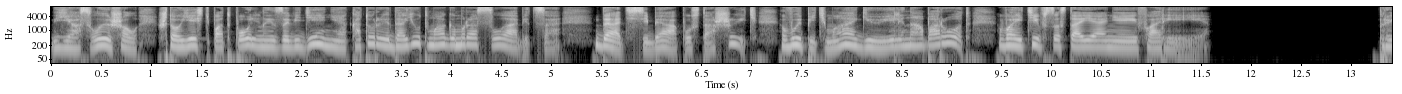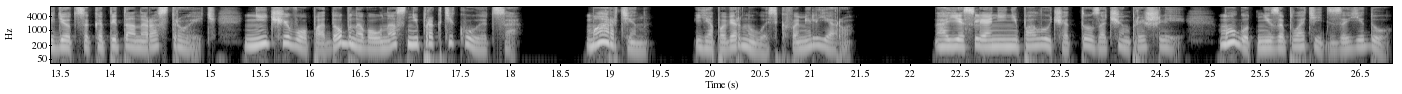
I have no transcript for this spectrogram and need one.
Я слышал, что есть подпольные заведения, которые дают магам расслабиться, дать себя опустошить, выпить магию или, наоборот, войти в состояние эйфории. Придется капитана расстроить. Ничего подобного у нас не практикуется. «Мартин!» — я повернулась к фамильяру. А если они не получат то, зачем пришли, могут не заплатить за еду.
